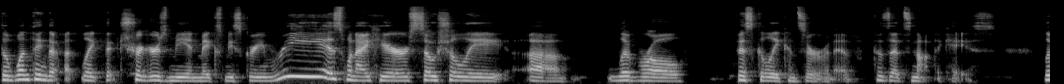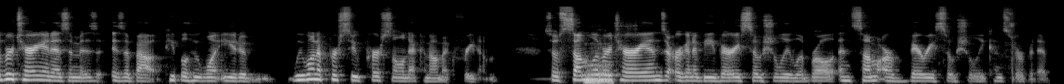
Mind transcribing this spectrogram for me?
the one thing that like that triggers me and makes me scream "re" is when I hear socially uh, liberal, fiscally conservative, because that's not the case. Libertarianism is is about people who want you to we want to pursue personal and economic freedom. So some mm-hmm. libertarians are going to be very socially liberal and some are very socially conservative.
